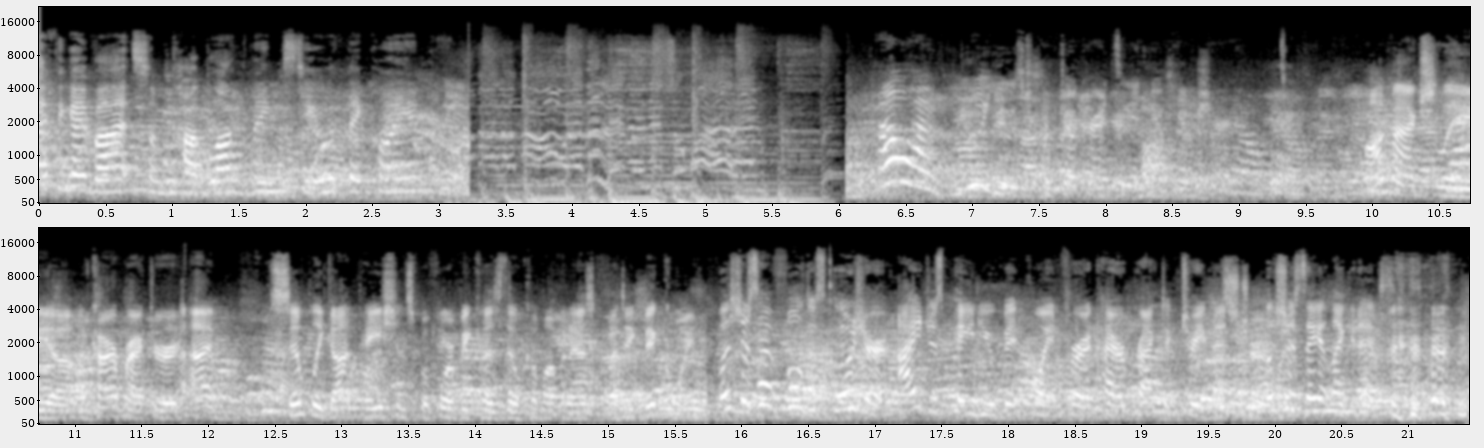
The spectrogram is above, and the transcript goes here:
I think I bought some cut block things too with Bitcoin. How have you used cryptocurrency in New Hampshire? I'm actually uh, a chiropractor. I've simply got patients before because they'll come up and ask if I take Bitcoin. Let's just have full disclosure. I just paid you Bitcoin for a chiropractic treatment. Let's just say it like it is.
